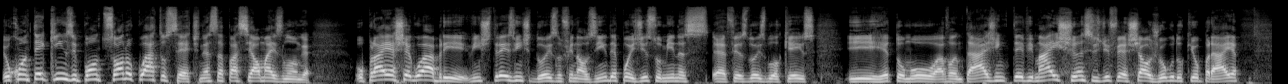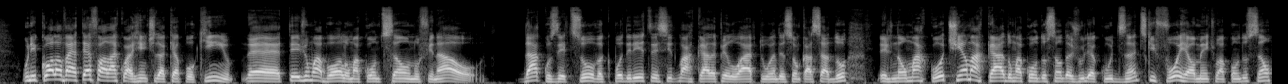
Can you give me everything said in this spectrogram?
Eu contei 15 pontos só no quarto set, nessa parcial mais longa. O Praia chegou a abrir 23-22 no finalzinho. Depois disso, o Minas é, fez dois bloqueios e retomou a vantagem. Teve mais chances de fechar o jogo do que o Praia. O Nicola vai até falar com a gente daqui a pouquinho. É, teve uma bola, uma condição no final da Kuznetsova, que poderia ter sido marcada pelo árbitro Anderson Caçador, ele não marcou, tinha marcado uma condução da Julia Kudes antes, que foi realmente uma condução,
